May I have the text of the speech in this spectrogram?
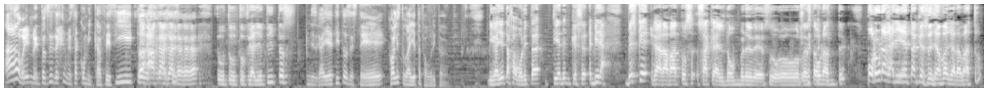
Ah, bueno, entonces déjame saco mi cafecito. déjame- Tu- tu- tus galletitas. mis galletitos, este. ¿Cuál es tu galleta favorita, Dante? Mi galleta favorita tienen que ser. eh, Mira, ¿ves que Garabatos saca el nombre de su restaurante por una galleta que se llama Garabato?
